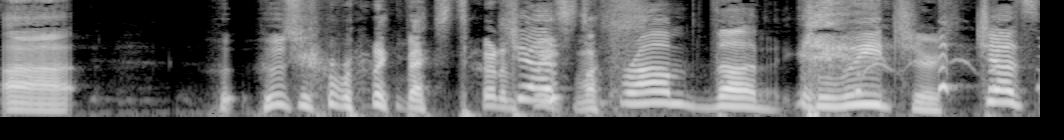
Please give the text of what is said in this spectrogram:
Uh, who, who's your running back start of the week? Just from the bleachers. just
